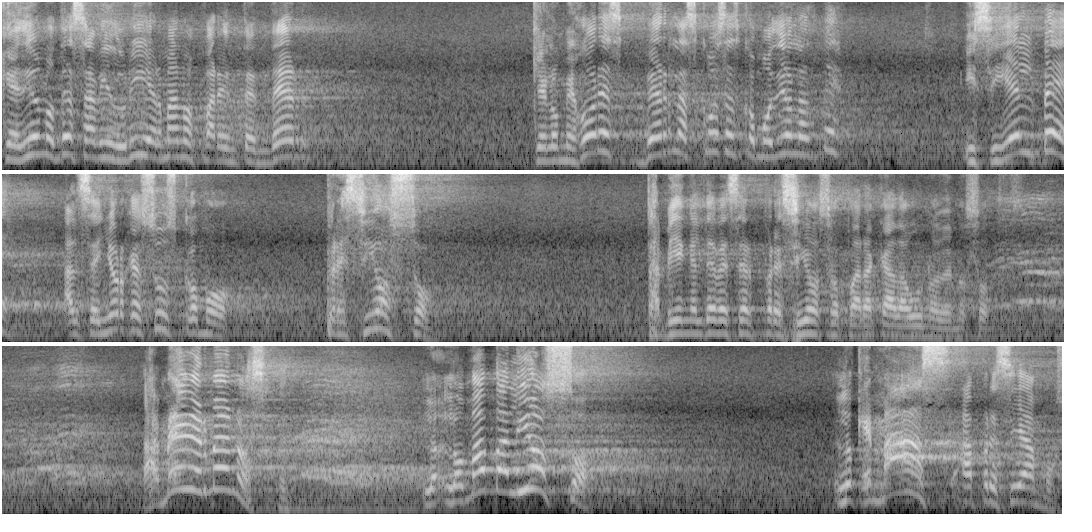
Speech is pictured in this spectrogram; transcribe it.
Que Dios nos dé sabiduría, hermanos, para entender que lo mejor es ver las cosas como Dios las ve. Y si Él ve al Señor Jesús como precioso, también Él debe ser precioso para cada uno de nosotros. Amén, hermanos. Lo, lo más valioso, lo que más apreciamos,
